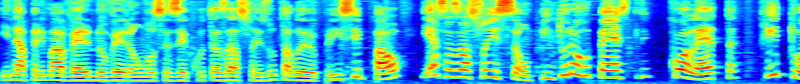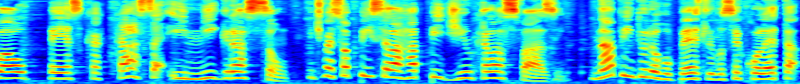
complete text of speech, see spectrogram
e na primavera e no verão você executa as ações no tabuleiro principal. E essas ações são pintura rupestre, coleta, ritual, pesca, caça e migração. A gente vai só pincelar rapidinho o que elas fazem. Na pintura rupestre você coleta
